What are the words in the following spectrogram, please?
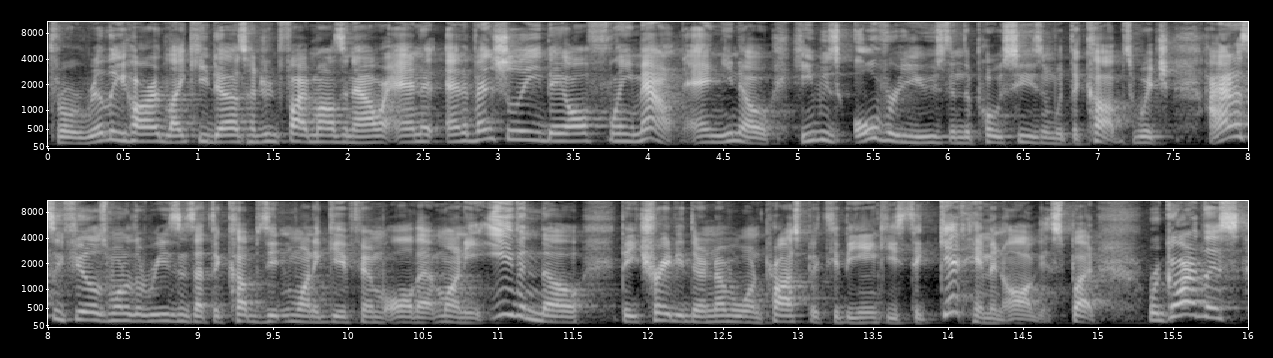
throw really hard like he does, 105 miles an hour, and and eventually they all flame out. And you know he was overused in the postseason with the Cubs, which I honestly feel is one of the reasons that the Cubs didn't want to give him all that money, even though they traded their number one prospect to the Yankees to get him in August. But regardless,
